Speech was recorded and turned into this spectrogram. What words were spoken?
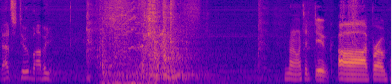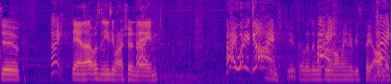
That's Stu, Bobby. No, I went to Duke. Oh, bro, Duke. Hey, Damn, that was an easy one I should have Hey! named. hey, where you I going? went to Duke. I literally was Hey! doing all my interviews to pay Hey!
